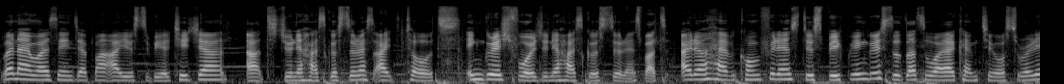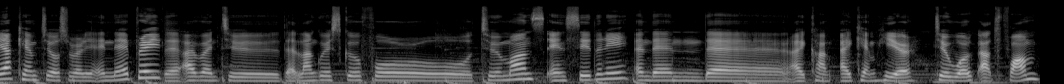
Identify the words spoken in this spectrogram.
When I was in Japan, I used to be a teacher at junior high school students. I taught English for junior high school students, but I don't have confidence to speak English, so that's why I came to Australia. Came to Australia in April. Uh, I went to the language school for two months in Sydney, and then the, I come I came here to work at farm.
